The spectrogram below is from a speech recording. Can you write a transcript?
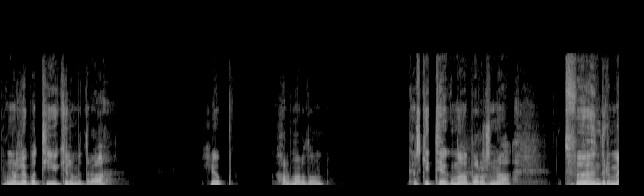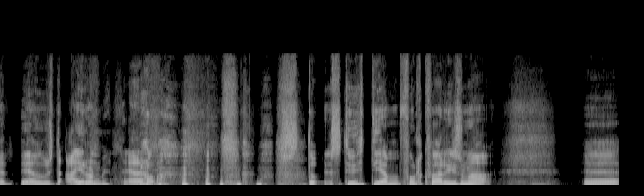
búin að hlaupa 10 km hljóp halvmarathon kannski tekum maður bara svona 200 með, eða þú veist, Ironman eða stu- stutt í að fólk fari í svona uh,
